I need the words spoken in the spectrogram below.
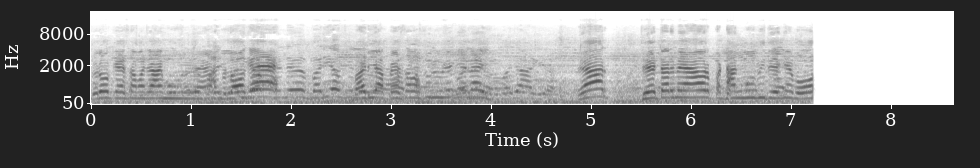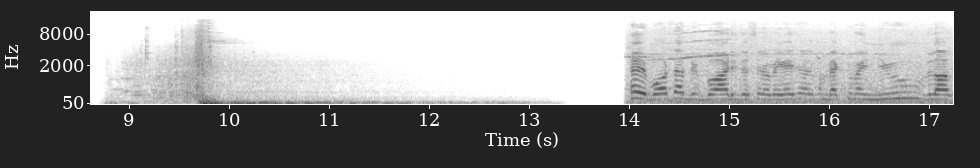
ब्रो कैसा मज़ा आया मूवी में? ब्लॉग है? बढ़िया बढ़िया पैसा वसूल हुए कि नहीं? यार थिएटर में आए और पठान मूवी देखें बहुत। Hey what's up big body दोस्तों welcome back to my new vlog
